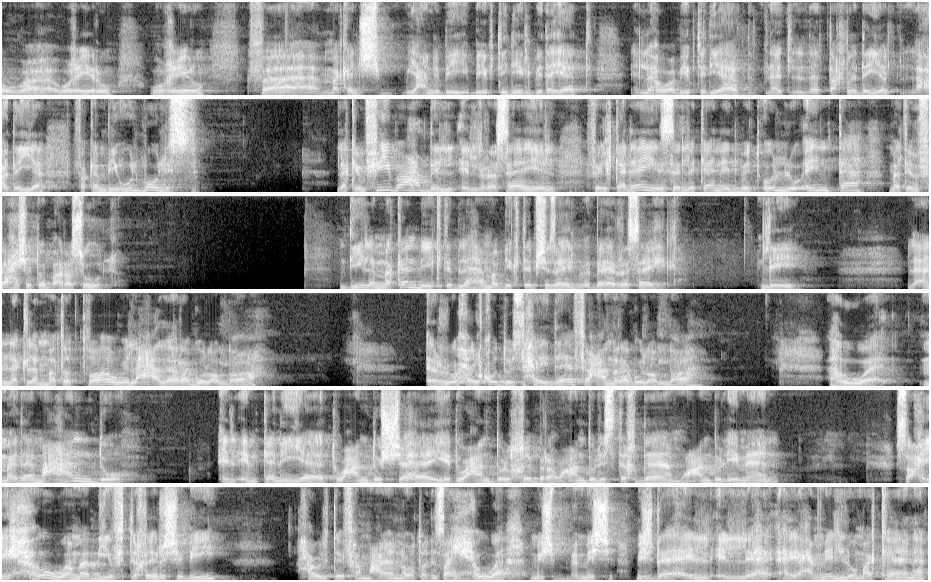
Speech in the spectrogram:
وغيره وغيره. فما كانش يعني بيبتدي البدايات اللي هو بيبتديها التقليدية العادية. فكان بيقول بولس. لكن في بعض الرسائل في الكنايس اللي كانت بتقول له انت ما تنفعش تبقى رسول. دي لما كان بيكتب لها ما بيكتبش زي باقي الرسائل. ليه؟ لأنك لما تتطاول على رجل الله الروح القدس هيدافع عن رجل الله هو ما دام عنده الإمكانيات وعنده الشهايد وعنده الخبرة وعنده الاستخدام وعنده الإيمان صحيح هو ما بيفتخرش بيه. حاول تفهم معايا النقطة دي. صحيح هو مش مش مش ده اللي هيعمل له مكانة.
